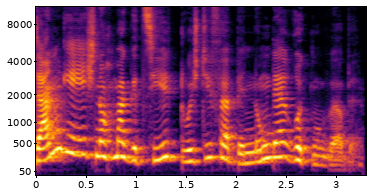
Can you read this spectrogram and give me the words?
Dann gehe ich nochmal gezielt durch die Verbindung der Rückenwirbel.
